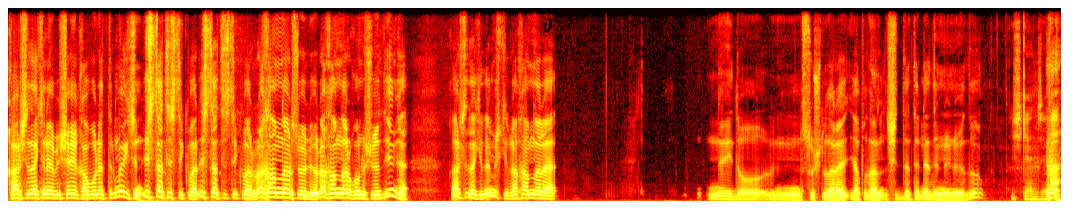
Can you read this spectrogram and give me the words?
Karşıdakine bir şeyi kabul ettirmek için istatistik var, istatistik var, rakamlar söylüyor, rakamlar konuşuyor deyince karşıdaki demiş ki rakamlara neydi o hmm, suçlulara yapılan şiddete ne deniliyordu? İşkence. Ha,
